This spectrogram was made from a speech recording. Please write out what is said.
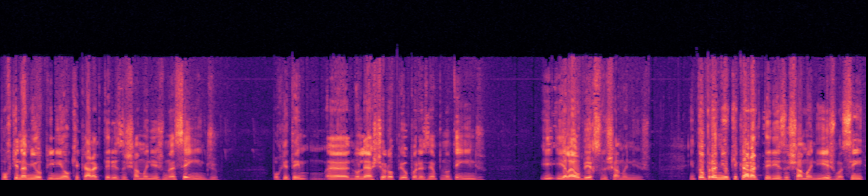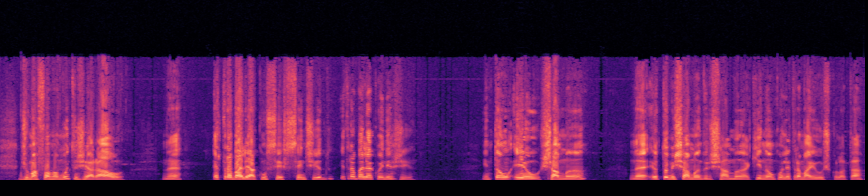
Porque, na minha opinião, o que caracteriza o xamanismo não é ser índio. Porque tem, é, no leste europeu, por exemplo, não tem índio e, e ela é o berço do xamanismo. Então, para mim, o que caracteriza xamanismo, assim, de uma forma muito geral, né, é trabalhar com o sexto sentido e trabalhar com energia. Então, eu, xamã, né, eu estou me chamando de xamã aqui não com letra maiúscula, tá?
